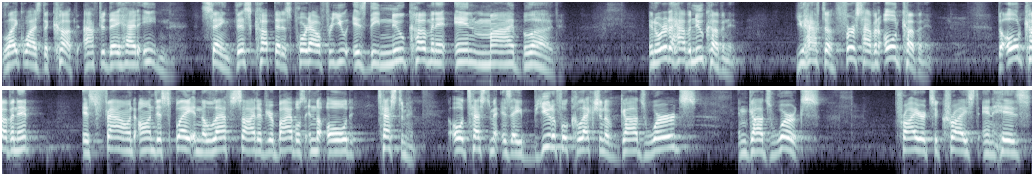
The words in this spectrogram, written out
Likewise, the cup after they had eaten, saying, This cup that is poured out for you is the new covenant in my blood. In order to have a new covenant, you have to first have an old covenant. The old covenant is found on display in the left side of your Bibles in the Old Testament. The Old Testament is a beautiful collection of God's words and God's works prior to Christ and his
